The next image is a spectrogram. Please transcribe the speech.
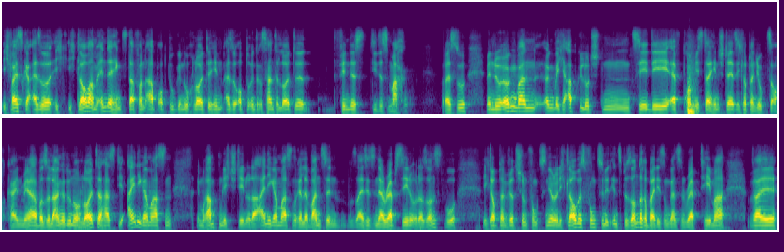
ich weiß gar also ich, ich glaube, am Ende hängt es davon ab, ob du genug Leute hin, also ob du interessante Leute findest, die das machen. Weißt du, wenn du irgendwann irgendwelche abgelutschten CD, F-Promis da hinstellst, ich glaube, dann juckt es auch keinen mehr. Aber solange du noch Leute hast, die einigermaßen im Rampenlicht stehen oder einigermaßen relevant sind, sei es jetzt in der Rap-Szene oder sonst wo, ich glaube, dann wird es schon funktionieren. Und ich glaube, es funktioniert insbesondere bei diesem ganzen Rap-Thema, weil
